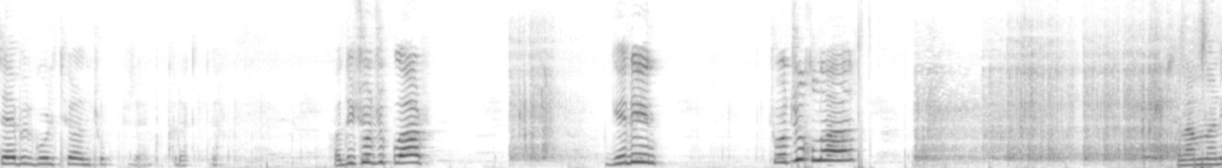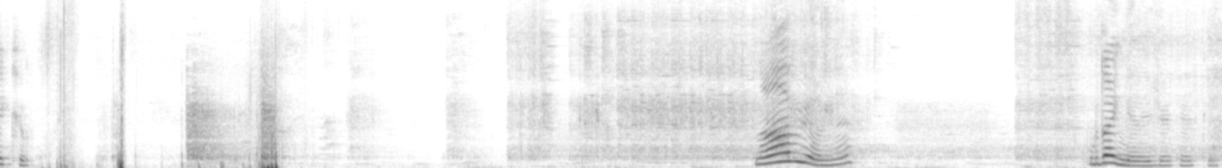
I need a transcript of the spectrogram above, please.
T1 Goltian çok güzel bir karakter. Hadi çocuklar. Gelin. Çocuklar. Selamünaleyküm. Ne yapıyorsun ne? Buradan gelecek herkes.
